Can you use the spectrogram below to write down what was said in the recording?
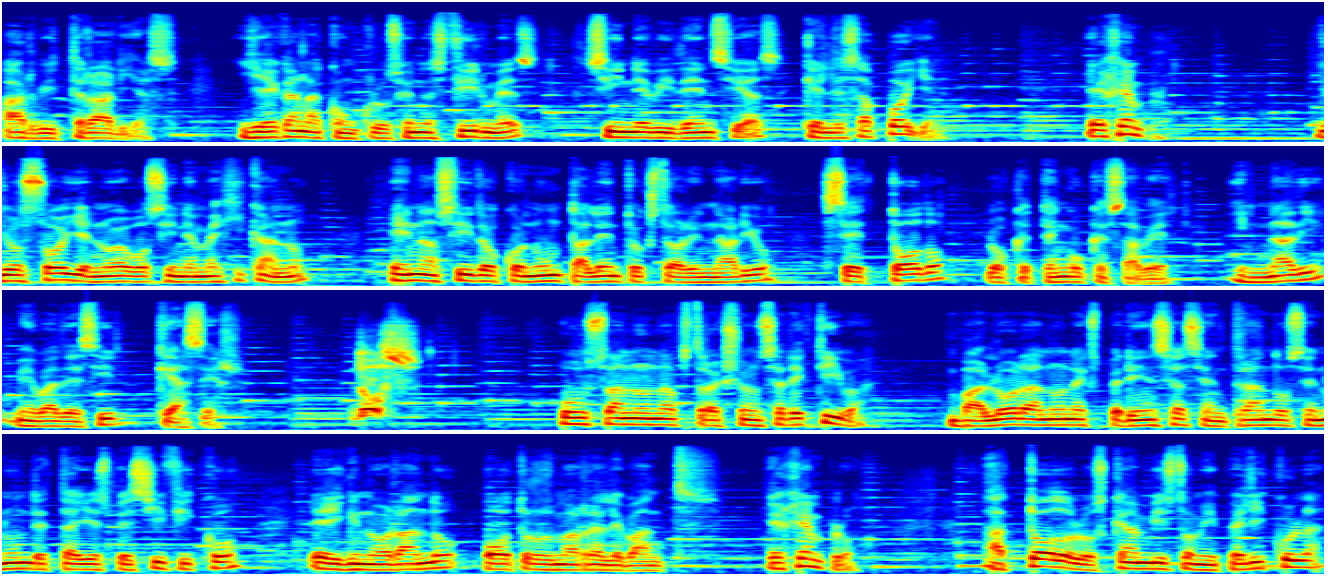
arbitrarias, llegan a conclusiones firmes sin evidencias que les apoyen. Ejemplo, yo soy el nuevo cine mexicano, he nacido con un talento extraordinario, sé todo lo que tengo que saber y nadie me va a decir qué hacer. 2 usan una abstracción selectiva, valoran una experiencia centrándose en un detalle específico e ignorando otros más relevantes. Ejemplo, a todos los que han visto mi película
